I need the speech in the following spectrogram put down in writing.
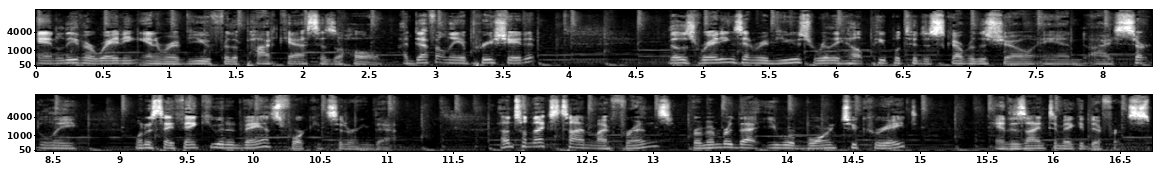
and leave a rating and a review for the podcast as a whole. I definitely appreciate it. Those ratings and reviews really help people to discover the show, and I certainly want to say thank you in advance for considering that. Until next time, my friends, remember that you were born to create and designed to make a difference.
